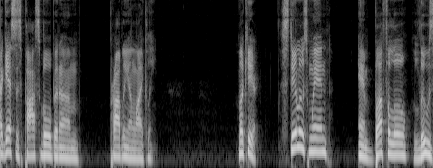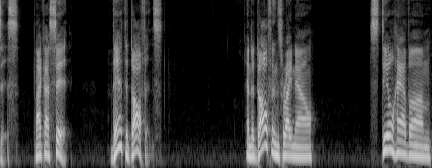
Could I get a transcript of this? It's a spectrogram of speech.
I guess it's possible, but um, probably unlikely. Look here. Steelers win and Buffalo loses. Like I said, they're at the Dolphins. And the Dolphins right now still have um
